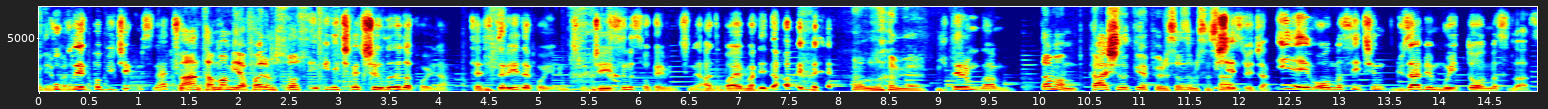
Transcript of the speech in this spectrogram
Çöp yaparım. kokulu yapabilecek misin ha? Çöp Lan kokulu. tamam yaparım Lan sus. evin içine çığlığı da koy lan. Testereyi de koy evin içine. Jason'ı sok evin içine. Hadi bay bay. Allah'ım ya. Giderim lan bu. Tamam karşılıklı yapıyoruz. Hazır mısın? Bir Sen şey söyleyeceğim. İyi ev olması için güzel bir muhitte olması lazım.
